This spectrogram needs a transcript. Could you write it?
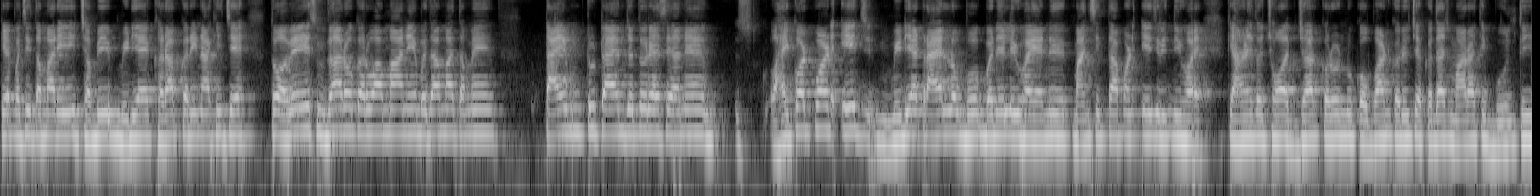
કે પછી તમારી છબી મીડિયાએ ખરાબ કરી નાખી છે. તો હવે એ સુધારો કરવામાં અને એ બધામાં તમે ટાઈમ ટુ ટાઈમ જતો રહેશે અને હાઈકોર્ટ પણ એ જ મીડિયા ટ્રાયલનો ભોગ બનેલી હોય અને માનસિકતા પણ એ જ રીતની હોય કે આણે તો છ હજાર કરોડનું કૌભાંડ કર્યું છે, કદાચ મારાથી ભૂલથી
